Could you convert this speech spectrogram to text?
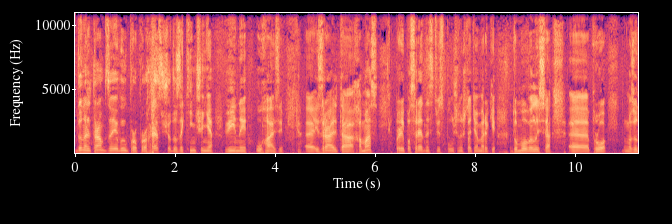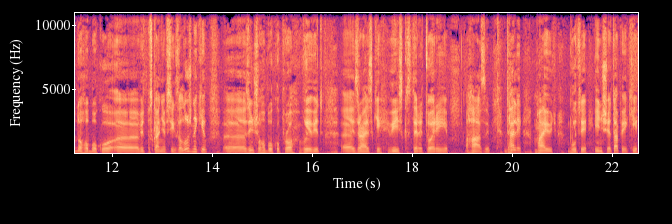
Дональд Трамп заявив про прогрес щодо закінчення війни у Газі. Е, Ізраїль та Хамас при посередництві Сполучених Штатів Америки домовилися е, про з одного боку е, відпускання всіх заложників, з іншого боку, про вивід ізраїльських військ з території Гази. Далі мають бути інші етапи, які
